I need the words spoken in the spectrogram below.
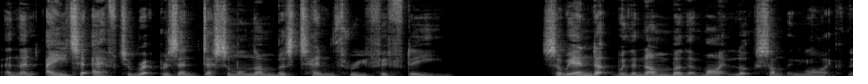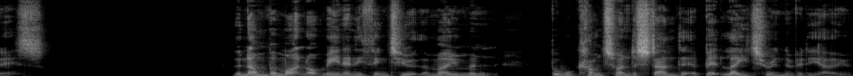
and then A to F to represent decimal numbers 10 through 15. So we end up with a number that might look something like this. The number might not mean anything to you at the moment, but we'll come to understand it a bit later in the video.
